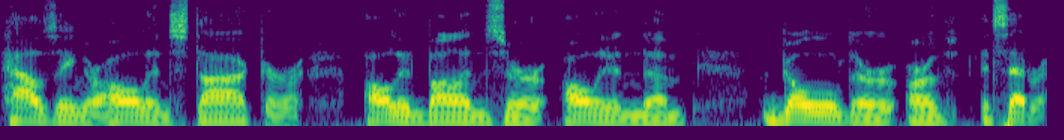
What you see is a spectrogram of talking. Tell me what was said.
housing or all in stock or all in bonds or all in um, gold or, or etc.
